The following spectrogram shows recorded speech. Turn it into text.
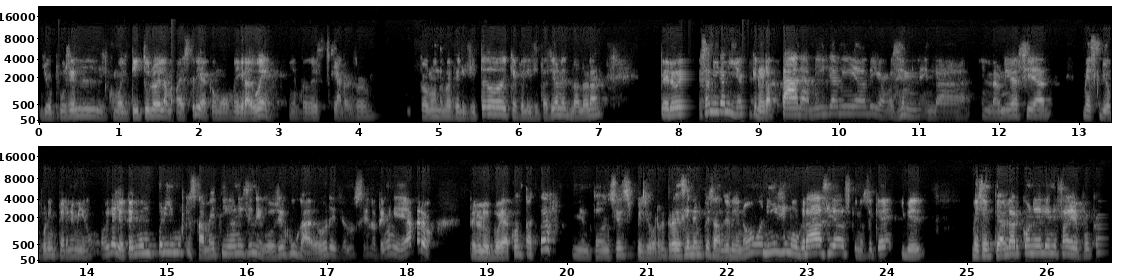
yo puse el, como el título de la maestría, como me gradué. Y entonces, claro, todo el mundo me felicitó y que felicitaciones, bla, bla, bla. Pero esa amiga mía, que no era tan amiga mía, digamos, en, en, la, en la universidad, me escribió por internet y me dijo, oiga, yo tengo un primo que está metido en ese negocio de jugadores, yo no sé, no tengo ni idea, pero, pero los voy a contactar. Y entonces, pues yo recién empezando, le dije, no, buenísimo, gracias, que no sé qué. Y me, me senté a hablar con él en esa época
